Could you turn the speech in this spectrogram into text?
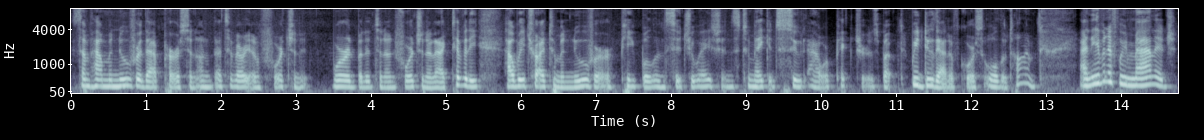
somehow maneuver that person, that's a very unfortunate word, but it's an unfortunate activity, how we try to maneuver people and situations to make it suit our pictures. But we do that, of course, all the time. And even if we manage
